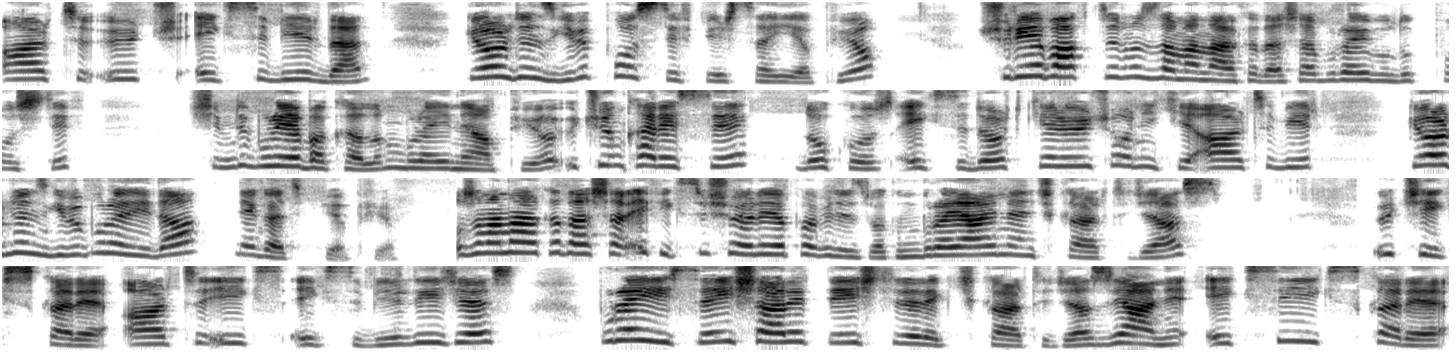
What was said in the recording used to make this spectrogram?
artı 3 eksi 1'den gördüğünüz gibi pozitif bir sayı yapıyor. Şuraya baktığımız zaman arkadaşlar burayı bulduk pozitif. Şimdi buraya bakalım burayı ne yapıyor? 3'ün karesi 9 eksi 4 kere 3 12 artı 1 gördüğünüz gibi burayı da negatif yapıyor. O zaman arkadaşlar fx'i şöyle yapabiliriz. Bakın burayı aynen çıkartacağız. 3x kare artı x eksi 1 diyeceğiz. Burayı ise işaret değiştirerek çıkartacağız. Yani eksi x kare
